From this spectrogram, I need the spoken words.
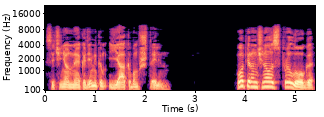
сочиненная академиком Якобом Штеллиным. Опера начиналась с пролога,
